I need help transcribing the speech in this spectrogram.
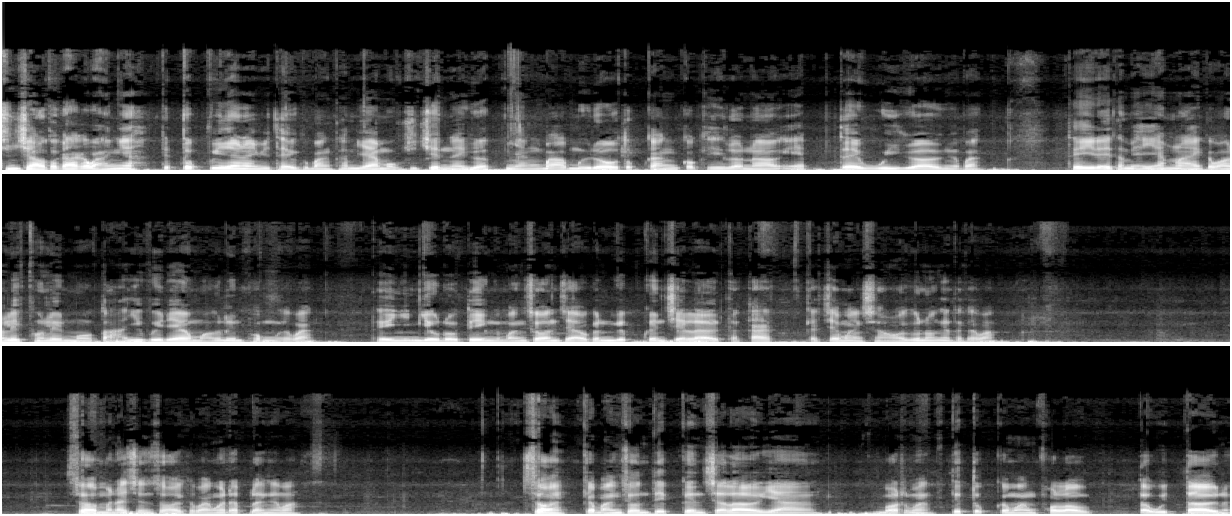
Xin chào tất cả các bạn nha. Tiếp tục video này giới thiệu các bạn tham gia một chương trình để góp nhận 30 đô tốc cần có kiểu là NFTWG nha các bạn. Thì để tham gia ngày hôm nay, các bạn click phần link mô tả dưới video, mở link phong các bạn. Thì nhiệm vụ đầu tiên các bạn cho anh chào kênh giúp kênh share tất cả các trang mạng xã hội của nó nha các bạn. Rồi, mình đã xin rồi, các bạn bắt đáp lại các bạn. Rồi, các bạn cho tiếp kênh seller và bot các bạn. Tiếp tục các bạn follow Twitter nữa.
